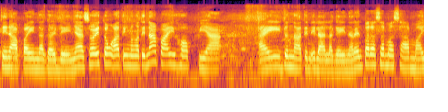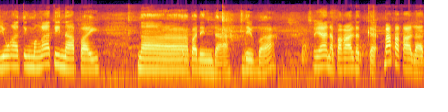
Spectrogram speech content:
tinapay na gardenia. So, itong ating mga tinapay, hopya, ay doon natin ilalagay na rin para sama-sama yung ating mga tinapay na paninda. ba? So, yan, napakalat ka. Bakakalat.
